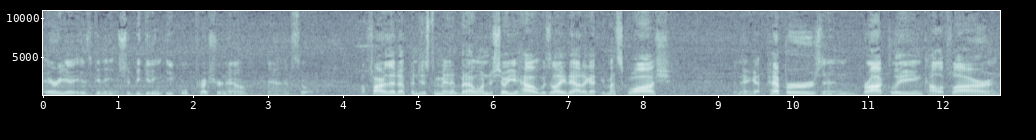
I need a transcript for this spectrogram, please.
area is getting should be getting equal pressure now. So I'll fire that up in just a minute. But I wanted to show you how it was laid out. I got my squash, and then I got peppers and broccoli and cauliflower and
